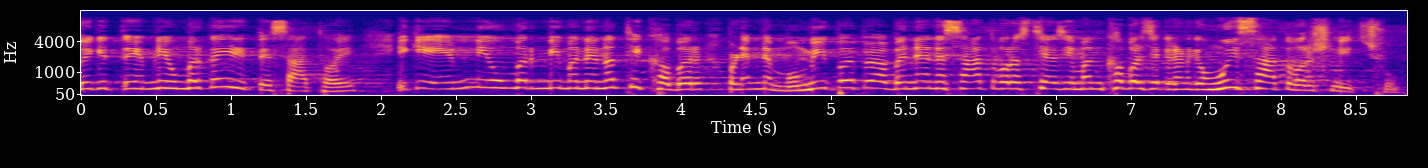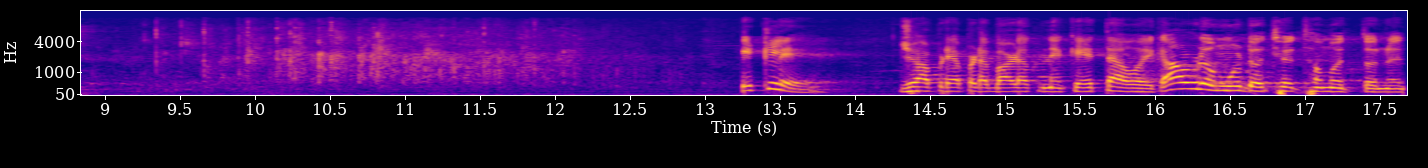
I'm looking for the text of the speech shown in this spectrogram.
તો એ કે એમની ઉંમર કઈ રીતે સાત હોય? એ કે એમની ઉંમરની મને નથી ખબર, પણ એમને મમ્મી પપ્પા બંનેને સાત વર્ષ થયા છે મને ખબર છે, કારણ કે હું સાત વર્ષની જ છું. એટલે જો આપણે આપણા બાળકને કહેતા હોય કે આવડો મોટો થયો, થમતતો નથી,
